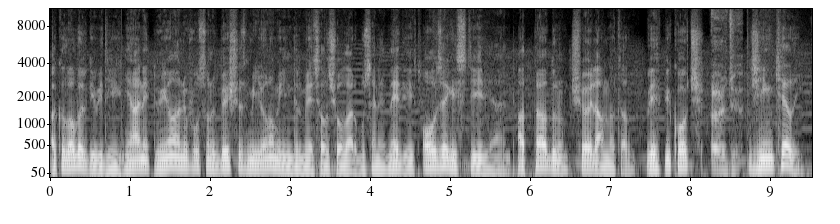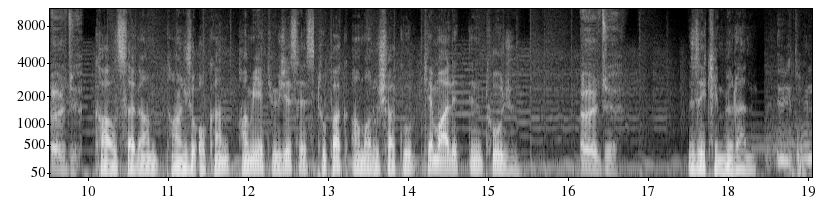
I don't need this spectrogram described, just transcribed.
Akıl alır gibi değil. Yani dünya nüfusunu 500 milyona mı indirmeye çalışıyorlar bu sene nedir? Olacak iş değil yani. Hatta durun şöyle anlatalım. Vehbi Koç, Öldü. Gene Kelly, Öldü. Carl Sagan, Tanju Okan, Hamiyet Yüceses, Tupac Amaru Shakur, Kemalettin Tuğcu, Öldü. Zeki Müren, ülkemiz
